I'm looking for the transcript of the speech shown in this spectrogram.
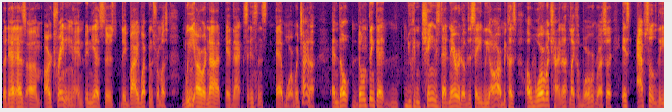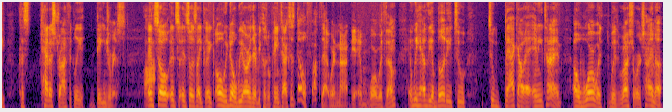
but it has um, our training. And, and yes, there's they buy weapons from us. We are not in that instance at war with China. And don't don't think that you can change that narrative to say we are because a war with China, like a war with Russia, is absolutely cas- catastrophically dangerous. Ah. And so it's, it's so it's like like oh no we are there because we're paying taxes. No, fuck that. We're not at war with them, and we have the ability to to back out at any time. A war with with Russia or China,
